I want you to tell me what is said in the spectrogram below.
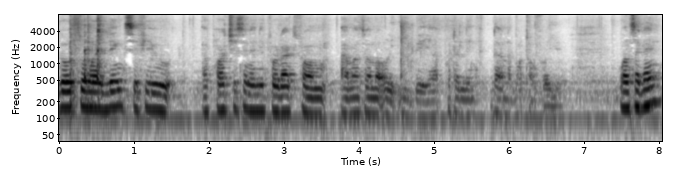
go through my links if you are purchasing any product from Amazon or eBay. I'll put a link down the bottom for you. Once again,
